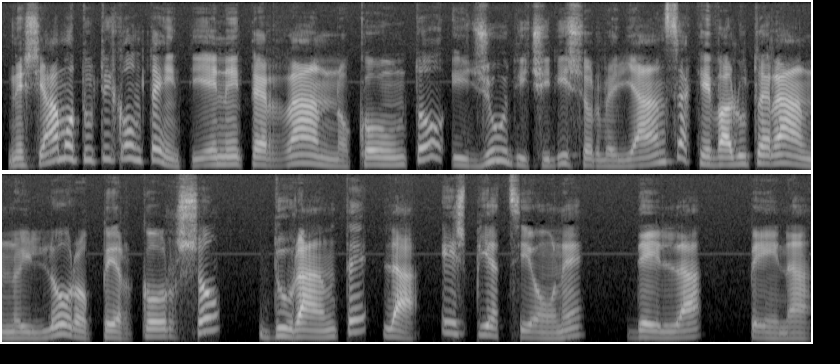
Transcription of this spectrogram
ne siamo tutti contenti e ne terranno conto i giudici di sorveglianza che valuteranno il loro percorso durante la espiazione della pena.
